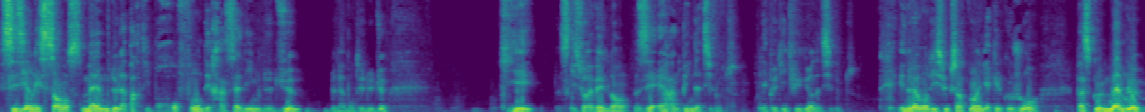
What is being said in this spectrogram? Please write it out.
saisir l'essence même de la partie profonde des chassadim de Dieu, de la bonté de Dieu, qui est ce qui se révèle dans d'Atsilut, les petites figures d'Atsilut. Et nous l'avons dit succinctement il y a quelques jours, parce que même le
